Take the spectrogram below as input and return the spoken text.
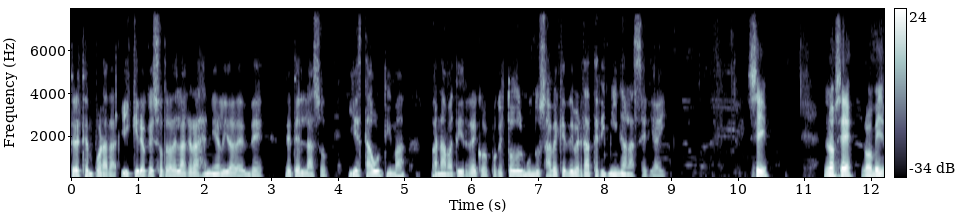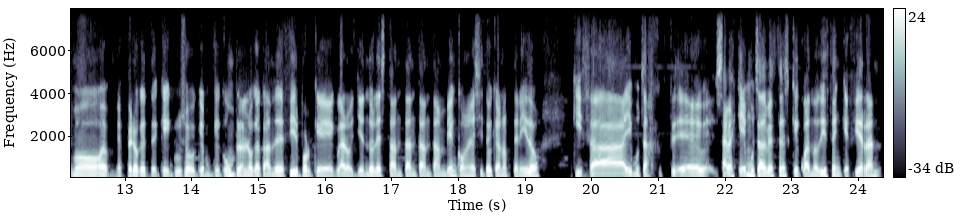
tres temporadas y creo que es otra de las grandes genialidades de, de Ted Lasso. Y esta última van a batir récord porque todo el mundo sabe que de verdad termina la serie ahí. Sí, no sé, lo mismo, eh, espero que, que incluso que, cumplan lo que acaban de decir, porque claro, yéndoles tan, tan, tan, tan bien con el éxito que han obtenido, quizá hay muchas, eh, sabes que hay muchas veces que cuando dicen que cierran,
